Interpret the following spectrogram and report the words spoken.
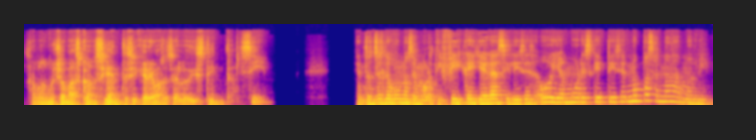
Somos mucho más conscientes y queremos hacerlo distinto. Sí. Entonces luego uno se mortifica y llegas y le dices, oye, amor, es que te dicen, no pasa nada, mami.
